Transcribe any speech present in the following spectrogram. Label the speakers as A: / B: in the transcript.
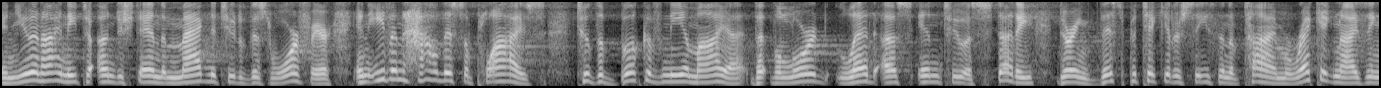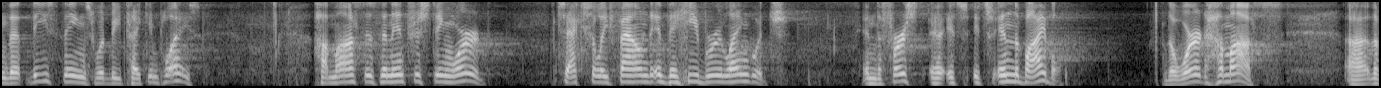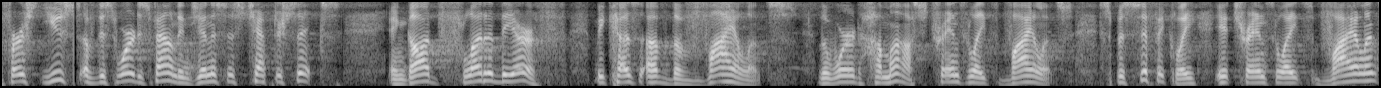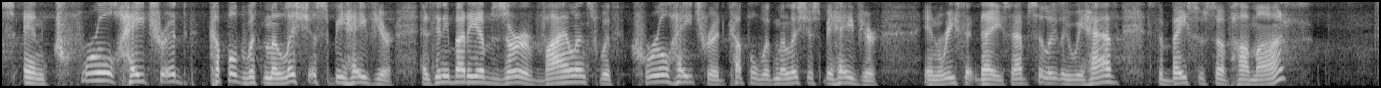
A: And you and I need to understand the magnitude of this warfare and even how this applies to the book of Nehemiah that the Lord led us into a study during this particular season of time, recognizing that these things would be taking place. Hamas is an interesting word. It's actually found in the Hebrew language. And the first, uh, it's, it's in the Bible. The word Hamas uh, the first use of this word is found in Genesis chapter 6. And God flooded the earth because of the violence. The word Hamas translates violence. Specifically, it translates violence and cruel hatred coupled with malicious behavior. Has anybody observed violence with cruel hatred coupled with malicious behavior in recent days? Absolutely, we have. It's the basis of Hamas.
